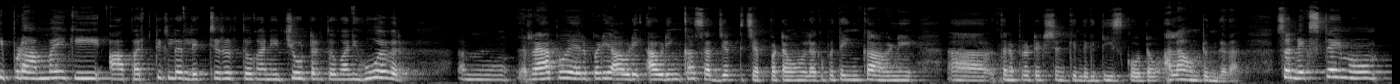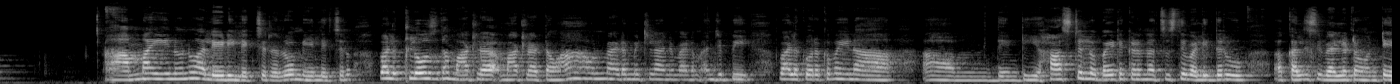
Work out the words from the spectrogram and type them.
ఇప్పుడు ఆ అమ్మాయికి ఆ పర్టికులర్ లెక్చరర్తో కానీ ట్యూటర్తో కానీ హూఎవర్ ర్యాప్ ఏర్పడి ఆవిడ ఆవిడ ఇంకా సబ్జెక్ట్ చెప్పటం లేకపోతే ఇంకా ఆవిడని తన ప్రొటెక్షన్ కిందకి తీసుకోవటం అలా ఉంటుంది కదా. సో నెక్స్ట్ టైము ఆ అమ్మాయిను ఆ లేడీ లెక్చరరు మీ లెక్చరు వాళ్ళు క్లోజ్గా మాట్లా మాట్లాడటం అవును మేడం ఇట్లా అని మేడం అని చెప్పి వాళ్ళకు ఒక రకమైన దేంటి హాస్టల్లో బయట ఎక్కడన్నా చూస్తే వాళ్ళిద్దరూ కలిసి వెళ్ళటం అంటే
